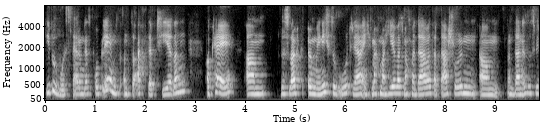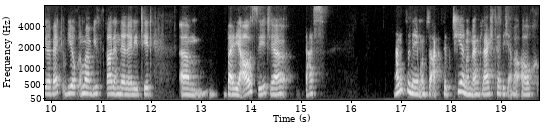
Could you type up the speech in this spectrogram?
die Bewusstwerdung des Problems und zu akzeptieren, okay, ähm, das läuft irgendwie nicht so gut, ja, ich mache mal hier was, mache mal da was, habe da Schulden ähm, und dann ist es wieder weg, wie auch immer, wie es gerade in der Realität ähm, bei dir aussieht, ja, das anzunehmen und zu akzeptieren und dann gleichzeitig aber auch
